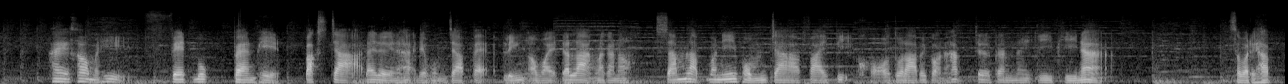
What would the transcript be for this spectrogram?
ให้เข้ามาที่ Facebook แฟนเพจ b u x j a ได้เลยนะฮะเดี๋ยวผมจะแปะลิงก์เอาไว้ด้านล่างแล้วกันเนาะ สำหรับวันนี้ผมจะไฟปิขอตัวลาไปก่อนนะครับ เจอกันใน EP หน้า สวัสดีครับ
